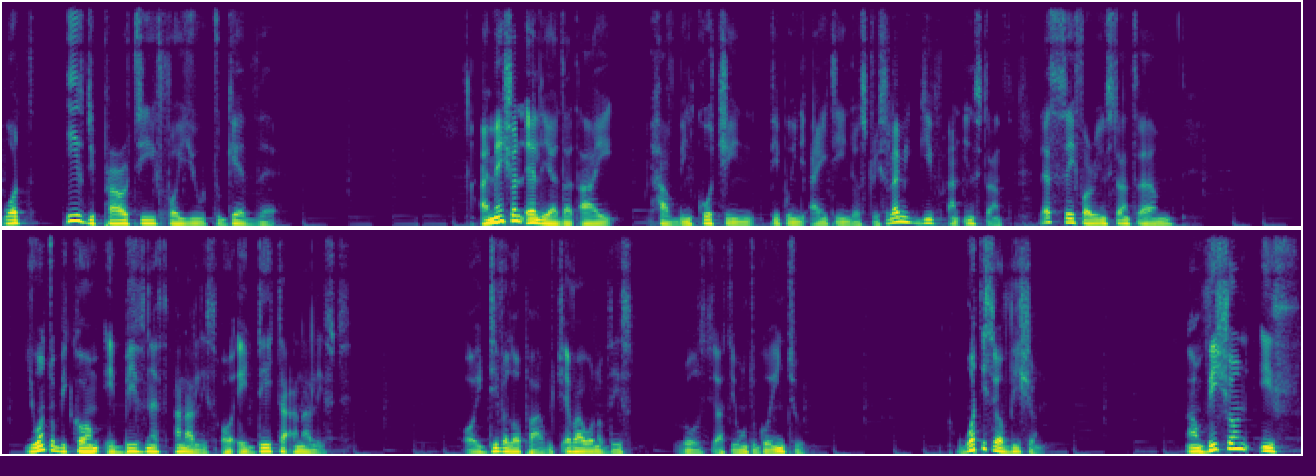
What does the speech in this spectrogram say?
what is the priority for you to get there. I mentioned earlier that I have been coaching people in the IT industry. So let me give an instance. Let's say, for instance, um, you want to become a business analyst or a data analyst or a developer, whichever one of these roles that you want to go into. What is your vision? Now, vision is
